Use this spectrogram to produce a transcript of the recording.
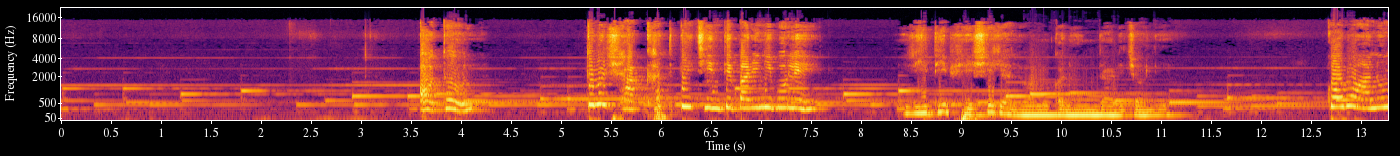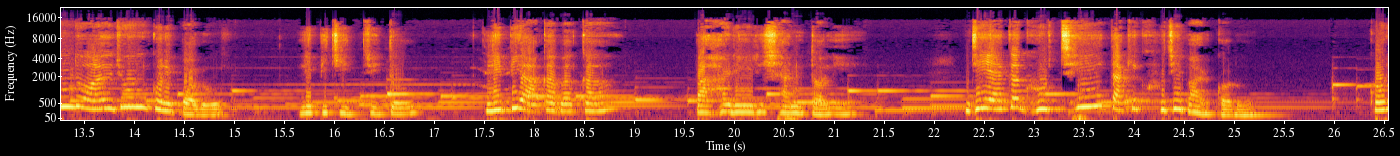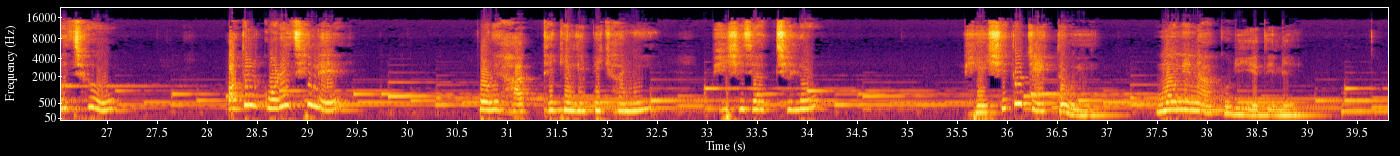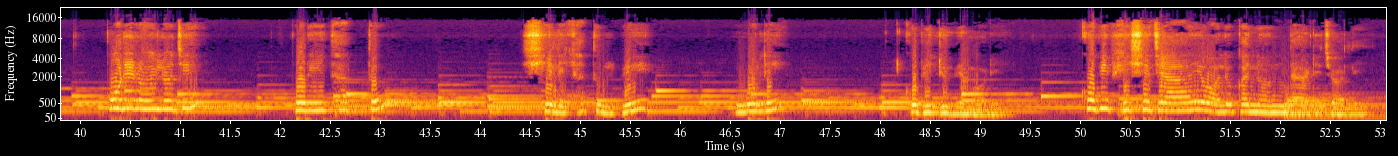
অতল তোমার সাক্ষাৎ পেয়ে চিনতে পারিনি বলে? হৃদি ভেসে গেল অলোকানন্দার জলে। করো আনন্দ আয়োজন করে পড়ো। লিপি চিত্রিত লিপি আঁকা বাঁকা পাহাড়ের শানুতলে। যে একা ঘুরছে তাকে খুঁজে বার করো। করেছ? অতল করেছিলে? পরে হাত থেকে লিপিখানি ভেসে যাচ্ছিল। ভেসে তো যেতই মনে না করিয়ে দিলে। পড়ে রইল যে পড়েই থাকতো। সে লেখা তুলবে বলে কবি ডুবে মরে। কবি ভেসে যায় অলোকানন্দার জলে।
